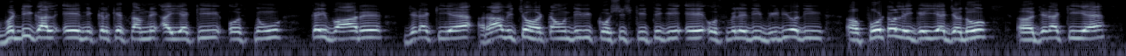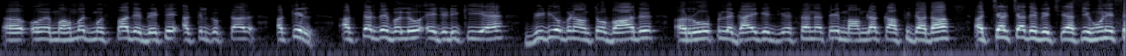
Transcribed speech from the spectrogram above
ਵੱਡੀ ਗੱਲ ਇਹ ਨਿਕਲ ਕੇ ਸਾਹਮਣੇ ਆਈ ਹੈ ਕਿ ਉਸ ਨੂੰ ਕਈ ਵਾਰ ਜਿਹੜਾ ਕੀ ਹੈ ਰਾਹ ਵਿੱਚੋਂ ਹਟਾਉਣ ਦੀ ਵੀ ਕੋਸ਼ਿਸ਼ ਕੀਤੀ ਗਈ। ਇਹ ਉਸ ਵੇਲੇ ਦੀ ਵੀਡੀਓ ਦੀ ਫੋਟੋ ਲਈ ਗਈ ਹੈ ਜਦੋਂ ਜਿਹੜਾ ਕੀ ਹੈ ਮੁਹੰਮਦ ਮੁਸਫਾ ਦੇ ਬੇਟੇ ਅਕਿਲ ਗੁਪਤਾ ਅਕਿਲ ਅਖਤਰ ਦੇ ਵੱਲੋਂ ਇਹ ਜਿਹੜੀ ਕੀ ਹੈ ਵੀਡੀਓ ਬਣਾਉਣ ਤੋਂ ਬਾਅਦ ਆਰੋਪ ਲਗਾਏ ਗਏ ਸਨ ਅਤੇ ਮਾਮਲਾ ਕਾਫੀ ਜ਼ਿਆਦਾ ਚਰਚਾ ਦੇ ਵਿੱਚ ਰਿਹਾ ਸੀ। ਹੁਣ ਇਸ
